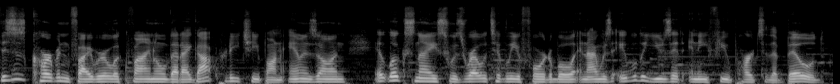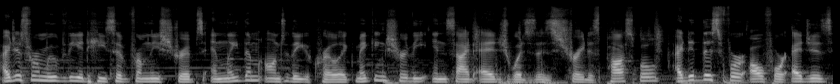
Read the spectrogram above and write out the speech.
This is carbon fiber look vinyl that I got pretty cheap on Amazon. It looks nice, was relatively affordable, and I was able to use it in a few parts of the build. I just removed the adhesive from these strips and laid them onto the acrylic, making sure the inside edge was as straight as possible. I did this for all four edges.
